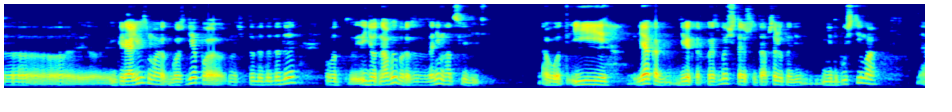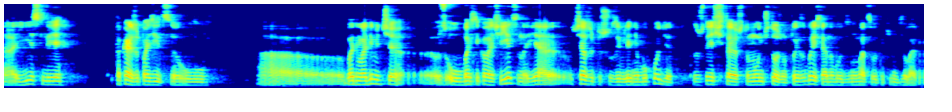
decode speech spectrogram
империализма, Госдепа, значит, т.д. Вот идет на выборы, за ним надо следить. Вот. И я, как директор ФСБ, считаю, что это абсолютно недопустимо. А, если такая же позиция у а, Владимира Владимировича, э, у Бориса Николаевича Ельцина, я сейчас же пишу заявление об уходе, потому что я считаю, что мы уничтожим ФСБ, если она будет заниматься вот такими делами.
